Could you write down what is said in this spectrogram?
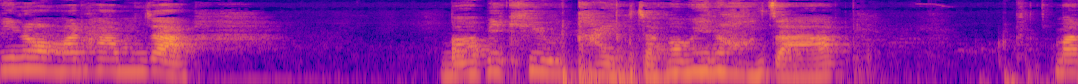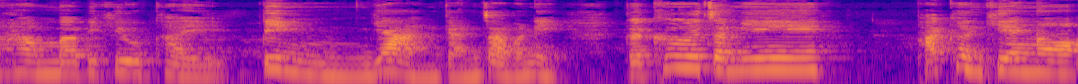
พี่น้องมาทำจ้ะ บาร์บีคิวไข่จ้าพ่อพี่น้องจ้ามาทำบาร์บีคิวไข่ปิ้งย่างกันจ้าวันนี้ ก็คือจะมีพักเครื่องเคียงเนาะ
